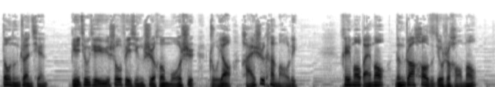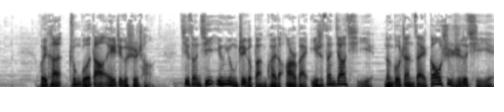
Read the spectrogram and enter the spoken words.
都能赚钱。别纠结于收费形式和模式，主要还是看毛利。黑猫白猫，能抓耗子就是好猫。回看中国大 A 这个市场。计算机应用这个板块的二百一十三家企业，能够站在高市值的企业，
